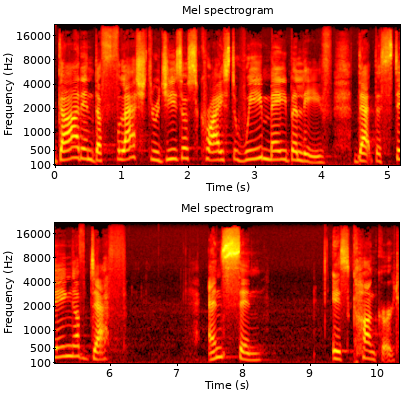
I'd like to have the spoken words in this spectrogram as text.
God, in the flesh, through Jesus Christ, we may believe that the sting of death and sin is conquered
